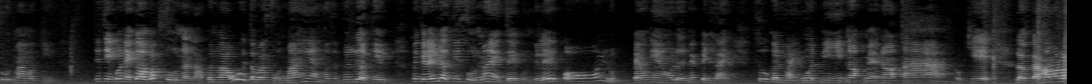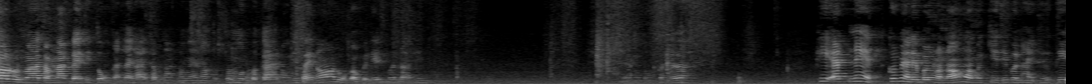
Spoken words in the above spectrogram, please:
ศูนย์มากเมื่อกี้ที่จริงคนไหนเก่ากับศูนย์นั่นแหละเพิ่อนว่าอุ้ยต่ว่าศูนย์มาแห้งมาถึงเพิ่อนเลือกที่เพิ่อนก็ได้เลือกที่ศูนย์มาให้เจบุญก็เลยโอ้ยหลุดแป้วแงวเลยไม่เป็นไร สู้กันใหม่งวดนี้เนาะแม่เนาะอ่าโอเคแล้วก็เฮามาล่อลุ่นว่าสำนักใดที่ตรงกันหลายๆสำนักเนาะแม่เนาะสมุดประกาศน้องที่ใส่เนาะดูกเอาไปเรียนเบิดหลายที่นี่เดี๋ยวมาเบิ่งกันเด้อพี่แอดเนตคุณแม่ได้เบิ่งหรอเนาะงวดเมื่อกี้ที่เพิ่นให้ถือที่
